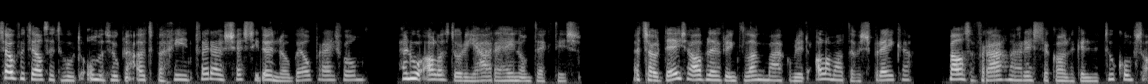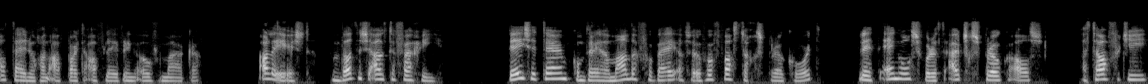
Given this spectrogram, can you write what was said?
Zo vertelt het hoe het onderzoek naar autofagie in 2016 de Nobelprijs won en hoe alles door de jaren heen ontdekt is. Het zou deze aflevering te lang maken om dit allemaal te bespreken, maar als er vraag naar is, dan kan ik in de toekomst altijd nog een aparte aflevering over maken. Allereerst, wat is autofagie? Deze term komt regelmatig voorbij als over vasten gesproken wordt. In het Engels wordt het uitgesproken als autophagy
